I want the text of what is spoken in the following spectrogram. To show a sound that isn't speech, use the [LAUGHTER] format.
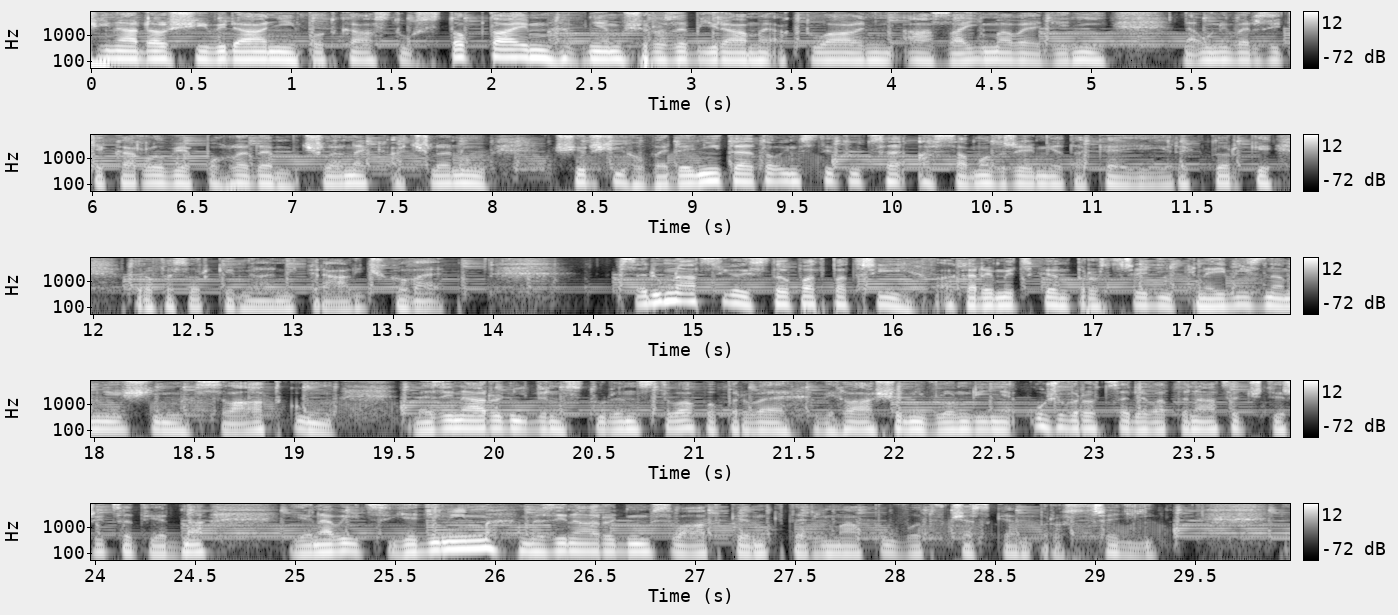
Začíná další vydání podcastu Stop Time, v němž rozebíráme aktuální a zajímavé dění na Univerzitě Karlově pohledem členek a členů širšího vedení této instituce a samozřejmě také její rektorky, profesorky Mileny Králičkové. 17. listopad patří v akademickém prostředí k nejvýznamnějším svátkům. Mezinárodní den studentstva, poprvé vyhlášený v Londýně už v roce 1941, je navíc jediným mezinárodním svátkem, který má původ v českém prostředí.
